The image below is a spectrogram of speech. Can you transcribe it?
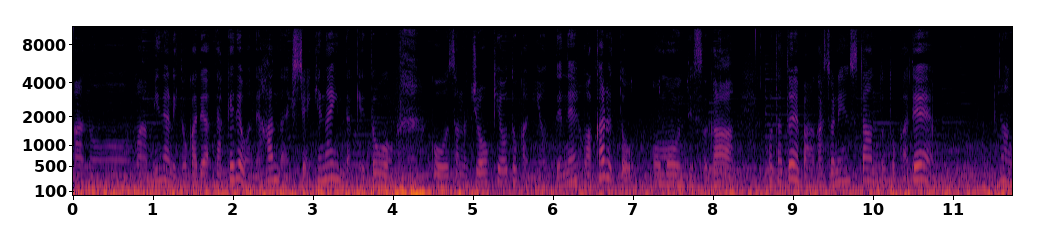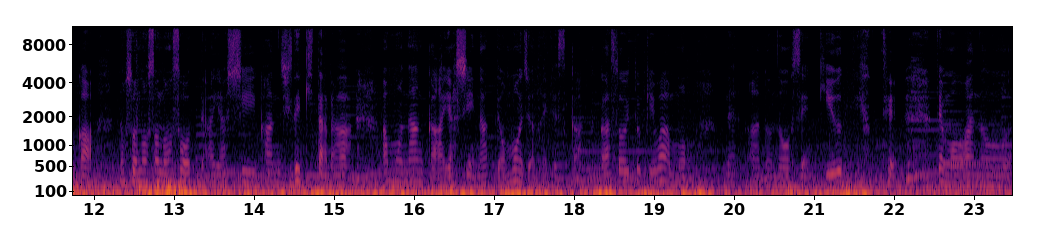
あの、まあ、身なりとかでだけではね判断しちゃいけないんだけどこうその状況とかによってね分かると思うんですがこう例えばガソリンスタンドとかでなんかのそのそのそって怪しい感じで来たらあもうなんか怪しいなって思うじゃないですか。だかそういう時はもうねあの no thank you って言って でもあの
